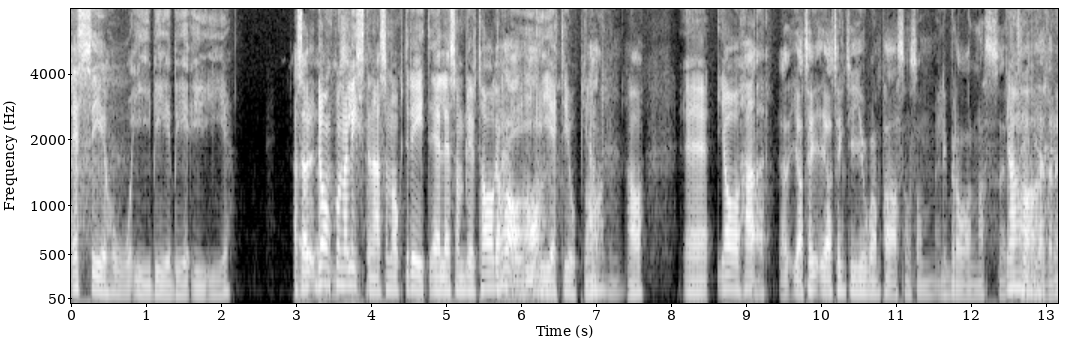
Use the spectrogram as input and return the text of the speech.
S-C-H-I-B-B-Y-E. Alltså Eh, de journalisterna som åkte dit, eller som blev tagna Jaha. i, i Etiopien. Ja, Ja. Eh, jag ha, ja. Jag, jag, tänk, jag tänkte Johan Persson som Liberalernas eh, Jaha, partiledare.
